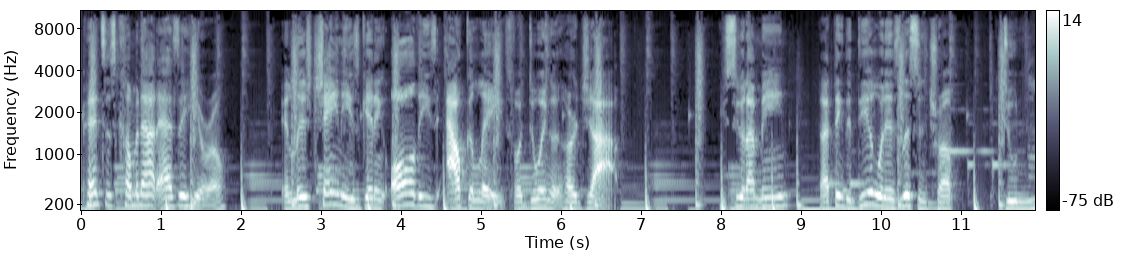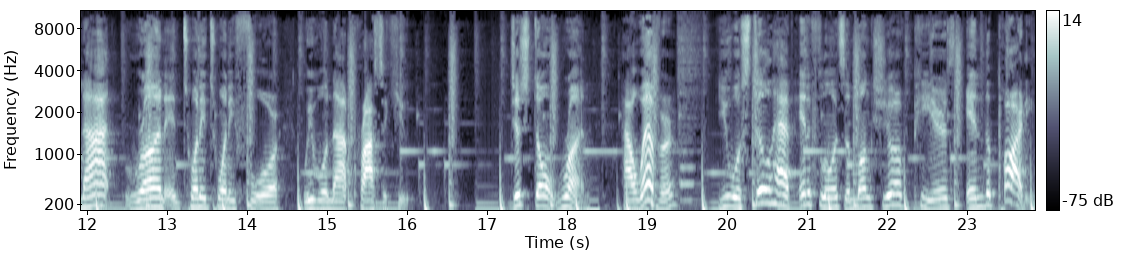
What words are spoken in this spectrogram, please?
Pence is coming out as a hero, and Liz Cheney is getting all these accolades for doing her job. You see what I mean? And I think the deal with is listen, Trump, do not run in 2024. We will not prosecute. Just don't run. However, you will still have influence amongst your peers in the party.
